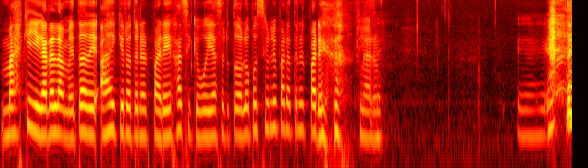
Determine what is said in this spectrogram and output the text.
Más que llegar a la meta de, ay, quiero tener pareja, así que voy a hacer todo lo posible para tener pareja. Claro. Sí. Eh,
